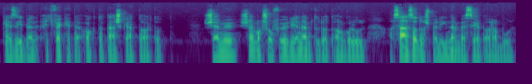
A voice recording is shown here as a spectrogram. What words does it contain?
kezében egy fekete aktatáskát tartott. Sem ő, sem a sofőrje nem tudott angolul, a százados pedig nem beszélt arabul.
